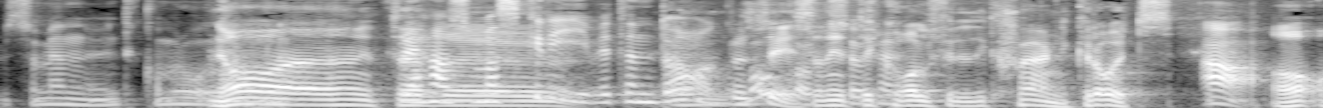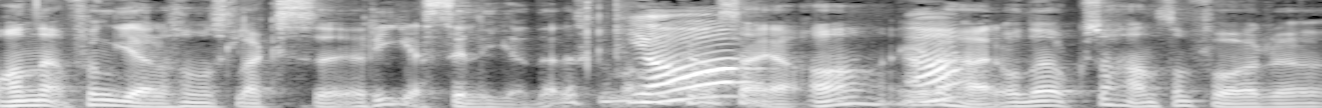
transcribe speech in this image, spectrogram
som jag nu inte kommer ihåg. Ja, För det är han som har skrivit en dagbok ja, precis. Han heter Carl Fredrik Stjernkreutz. Ja. Ja, han fungerar som en slags eh, reseledare skulle man Ja. kunna säga. Ja, i Ja. det här. Och det är också han som för eh,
